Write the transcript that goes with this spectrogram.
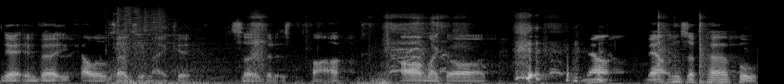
Yeah, invert your colours as you make it so that it's fucked. Oh my god. Mount mountains are purple.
